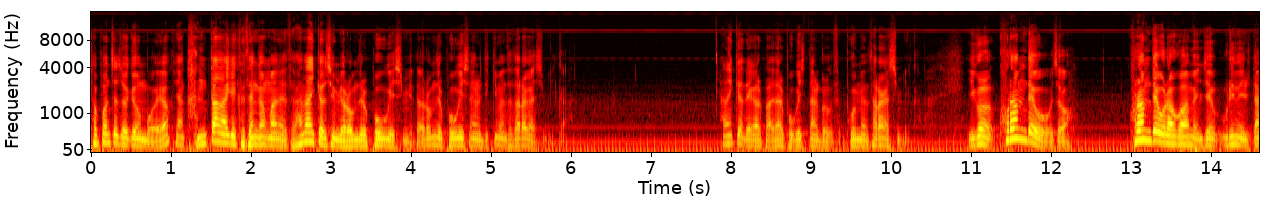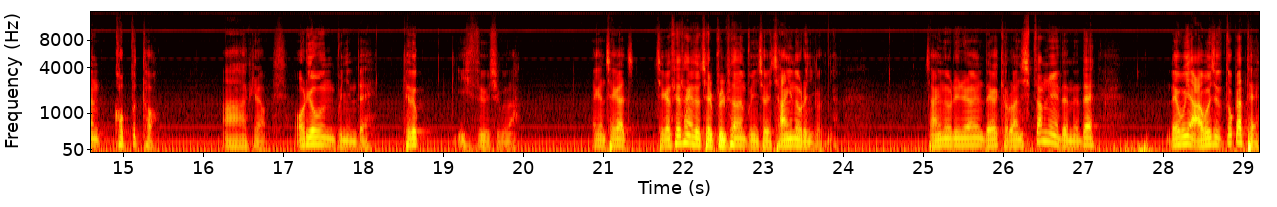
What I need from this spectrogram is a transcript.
첫 번째 적용은 뭐예요? 그냥 간단하게 그 생각만 해서 하나님께서 지금 여러분들을 보고 계십니다. 여러분들 보고 계시는 걸 느끼면서 살아가십니까? 하나님께서 내가 나를 보고 계시다는 걸 보면서 살아가십니까? 이걸 코람데오죠. 코람데오라고 하면 이제 우리는 일단 겉부터 아 그래요. 어려운 분인데 계속 있으시구나. 그러니까 제가 제가 세상에서 제일 불편한 분이 저희 장인어른이거든요. 장인어른이랑 내가 결혼한 지 13년이 됐는데 내가 보니 아버지도 똑같아.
